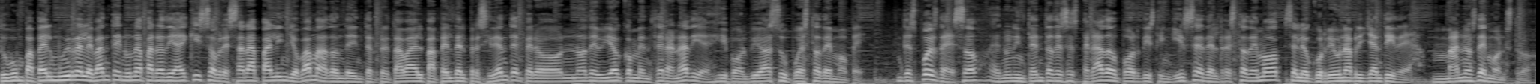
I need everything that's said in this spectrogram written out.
Tuvo un papel muy relevante en una parodia X sobre Sarah Palin y Obama, donde interpretaba el papel del presidente, pero no debió convencer a nadie y volvió a su puesto de mope. Después de eso, en un intento desesperado por distinguirse del resto de mob, se le ocurrió una brillante idea, manos de monstruo,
